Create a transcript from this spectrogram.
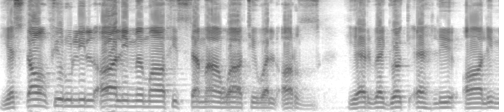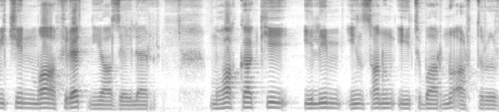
Yestağfiru lil alimi ma fis semavati vel arz yer ve gök ehli alim için mağfiret niyaz eyler. Muhakkak ki ilim insanın itibarını arttırır,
